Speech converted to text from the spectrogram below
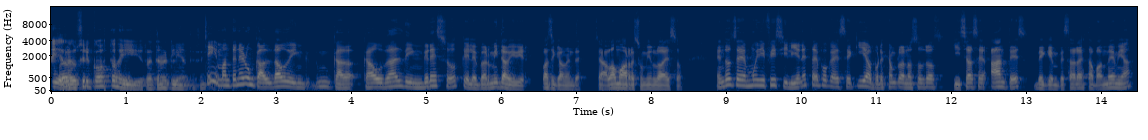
Sí, reducir costos y retener clientes. ¿sí? mantener un caudal, de un caudal de ingreso que le permita vivir, básicamente. O sea, vamos a resumirlo a eso. Entonces es muy difícil y en esta época de sequía, por ejemplo, nosotros quizás antes de que empezara esta pandemia,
